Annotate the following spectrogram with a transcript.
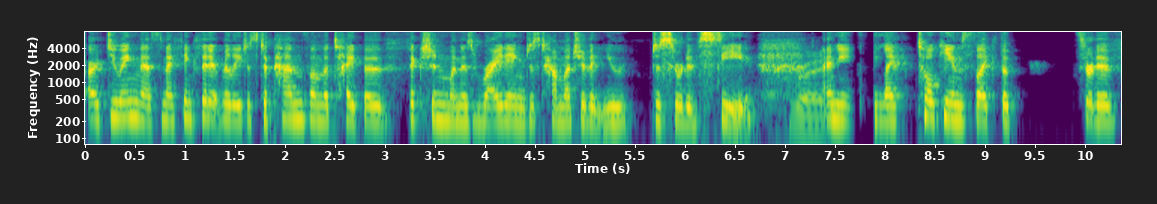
are doing this and I think that it really just depends on the type of fiction one is writing just how much of it you just sort of see. Right. I mean like Tolkien's like the sort of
